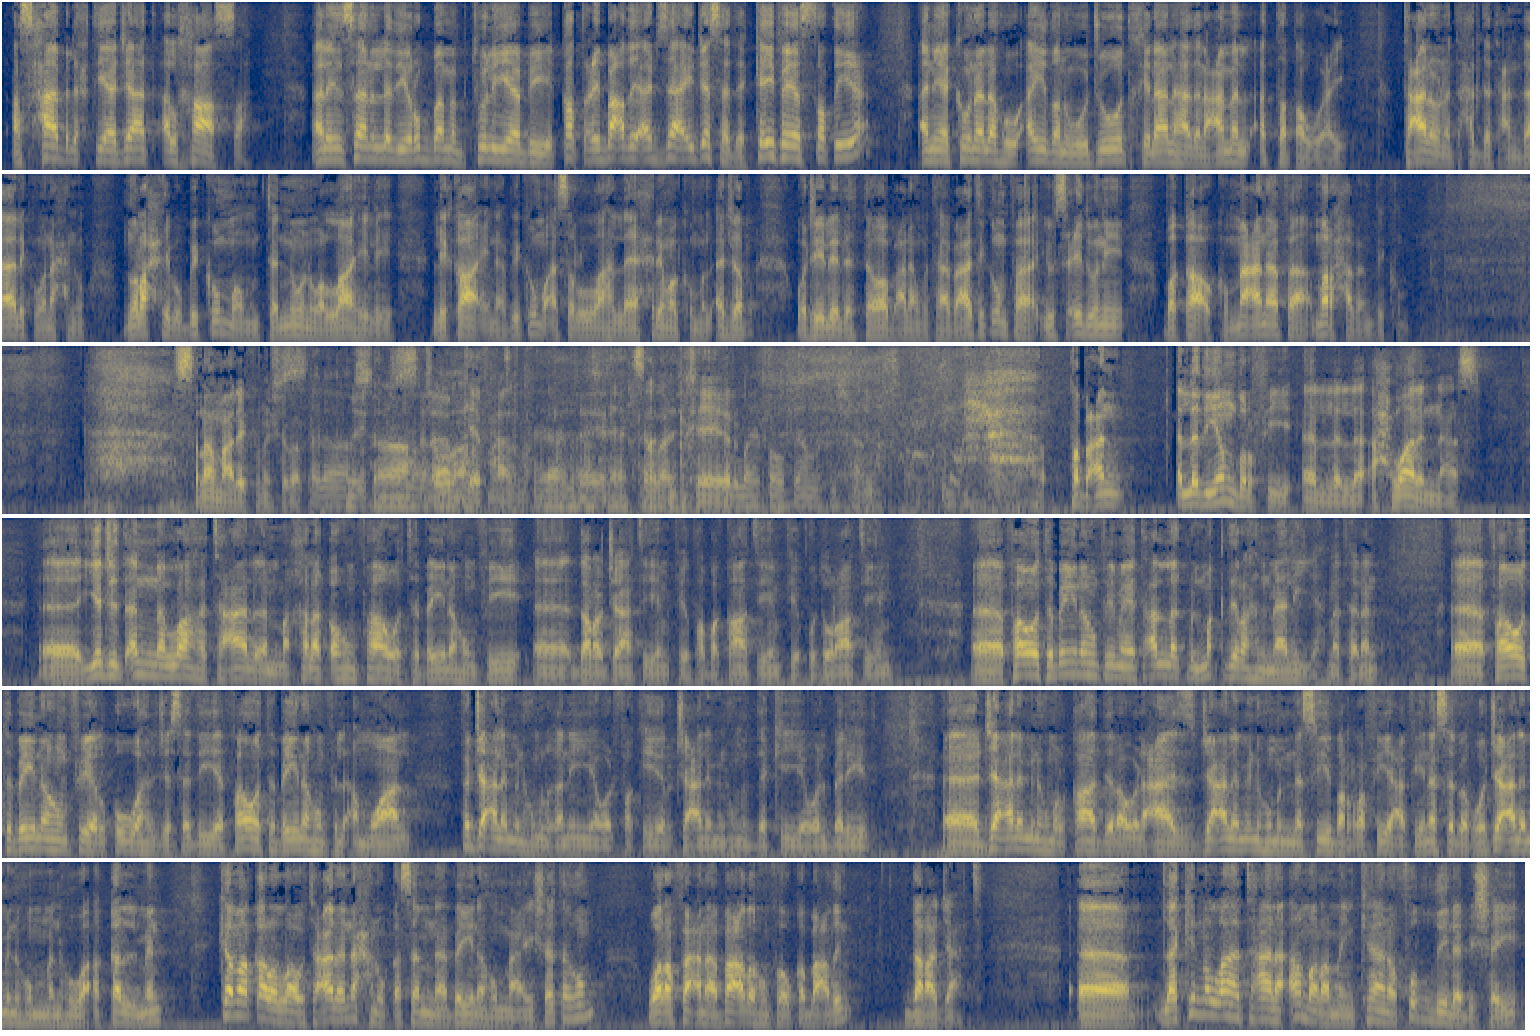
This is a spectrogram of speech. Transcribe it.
أصحاب الاحتياجات الخاصة. الإنسان الذي ربما ابتلي بقطع بعض أجزاء جسده كيف يستطيع أن يكون له أيضا وجود خلال هذا العمل التطوعي؟ تعالوا نتحدث عن ذلك ونحن نرحب بكم وممتنون والله للقائنا بكم وأسأل الله أن لا يحرمكم الأجر وجليل الثواب على متابعتكم فيسعدني بقاؤكم معنا فمرحبا بكم. السلام عليكم يا شباب. السلام السلام كيف حالك؟ بخير. الله يطول في عمرك إن شاء الله. طبعا الذي ينظر في أحوال الناس. آه، يجد أن الله تعالى لما خلقهم فاوت بينهم في آه، درجاتهم في طبقاتهم في قدراتهم. آه، فاوت بينهم فيما يتعلق بالمقدرة المالية مثلا. فاوت بينهم في القوة الجسدية فاوت بينهم في الأموال. فجعل منهم الغني والفقير جعل منهم الذكي والبليد. جعل منهم القادر والعاجز جعل منهم النسيب الرفيع في نسبه وجعل منهم من هو أقل منه. كما قال الله تعالى نحن قسمنا بينهم معيشتهم ورفعنا بعضهم فوق بعض درجات. لكن الله تعالى أمر من كان فضل بشيء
